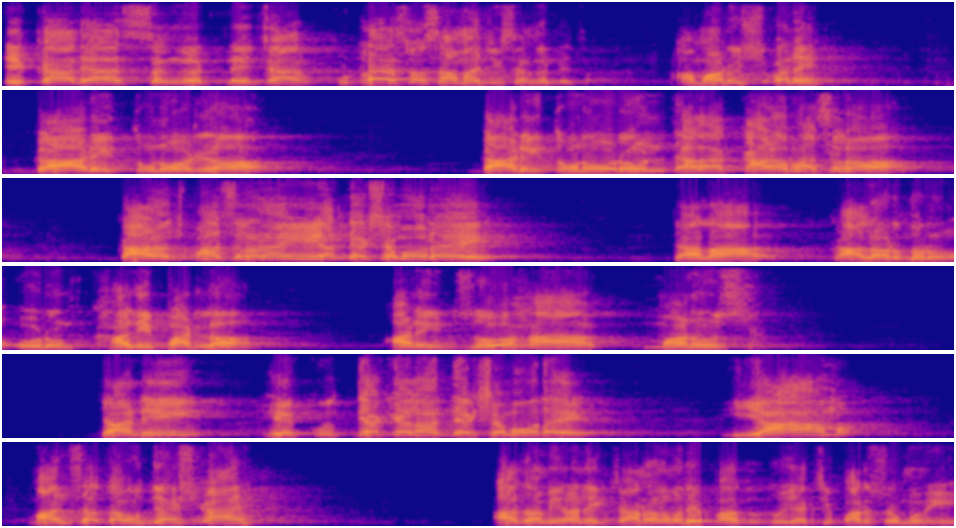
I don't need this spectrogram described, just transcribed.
एखाद्या संघटनेच्या कुठल्या असो सामाजिक संघटनेचा अमानुष्यपणे गाडीतून ओढलं. गाडीतून ओढून त्याला काळ फासलं काळच फासलं नाही अध्यक्ष महोदय. त्याला कालर धरून ओढून खाली पाडलं. आणि जो हा माणूस ज्यांनी हे कृत्य केलं अध्यक्ष महोदय या माणसाचा उद्देश काय? आज आम्ही अनेक चॅनलमध्ये पाहत होतो. याची पार्श्वभूमी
